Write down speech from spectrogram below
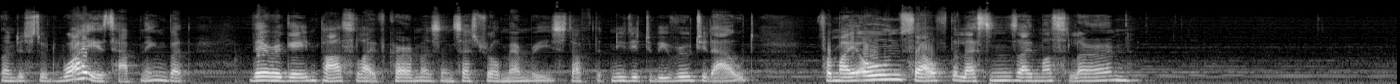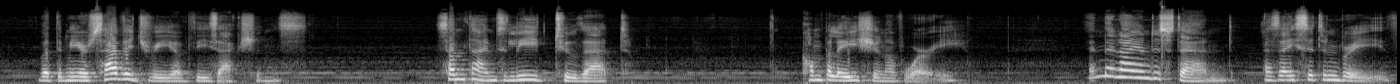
understood why it's happening, but there again, past life karmas, ancestral memories, stuff that needed to be rooted out. For my own self, the lessons I must learn. But the mere savagery of these actions sometimes lead to that compilation of worry. And then I understand as I sit and breathe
